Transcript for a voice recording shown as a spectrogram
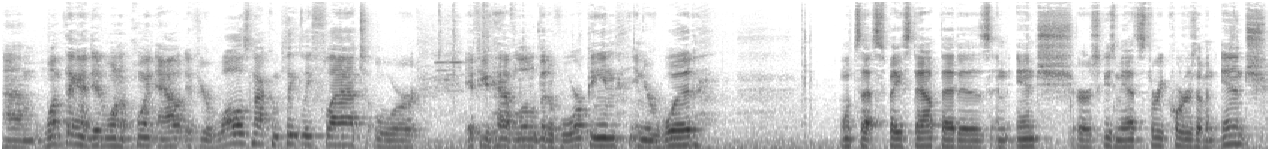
Um, one thing I did want to point out, if your wall is not completely flat or if you have a little bit of warping in your wood, once that's spaced out, that is an inch, or excuse me, that's three quarters of an inch.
